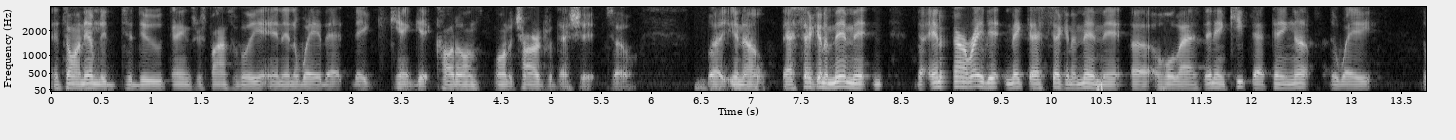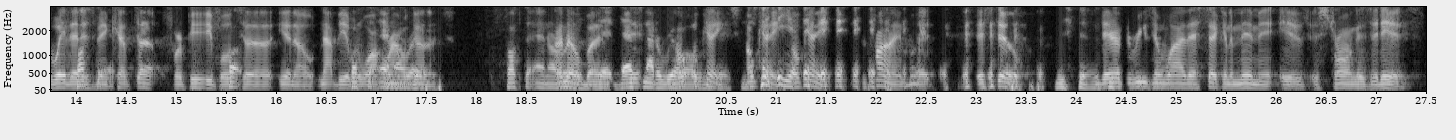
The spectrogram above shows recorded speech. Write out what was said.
It's on them to, to do things responsibly and in a way that they can't get caught on on a charge with that shit. So, but you know, that Second Amendment, the NRA didn't make that Second Amendment uh, a whole ass. They didn't keep that thing up the way the way that Fuck it's been that. kept up for people Fuck. to you know not be able Fuck to walk around with guns. Fuck the NRA. I know, but that, that's it, not a real oh, okay, organization. Okay, yeah. okay, it's fine, but it's still yeah. they're the reason why that Second Amendment is as strong as it is.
